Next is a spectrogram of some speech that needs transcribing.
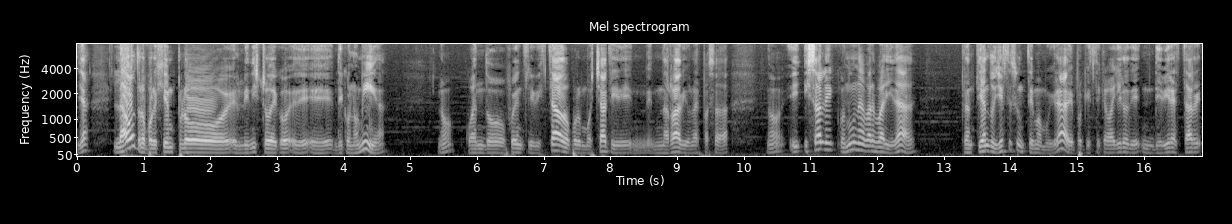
¿ya? La otra, por ejemplo, el ministro de, eh, Economía, ¿no? cuando fue entrevistado por Mochati en, una radio una vez pasada, ¿no? y, sale con una barbaridad planteando, y este es un tema muy grave, porque este caballero debiera estar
